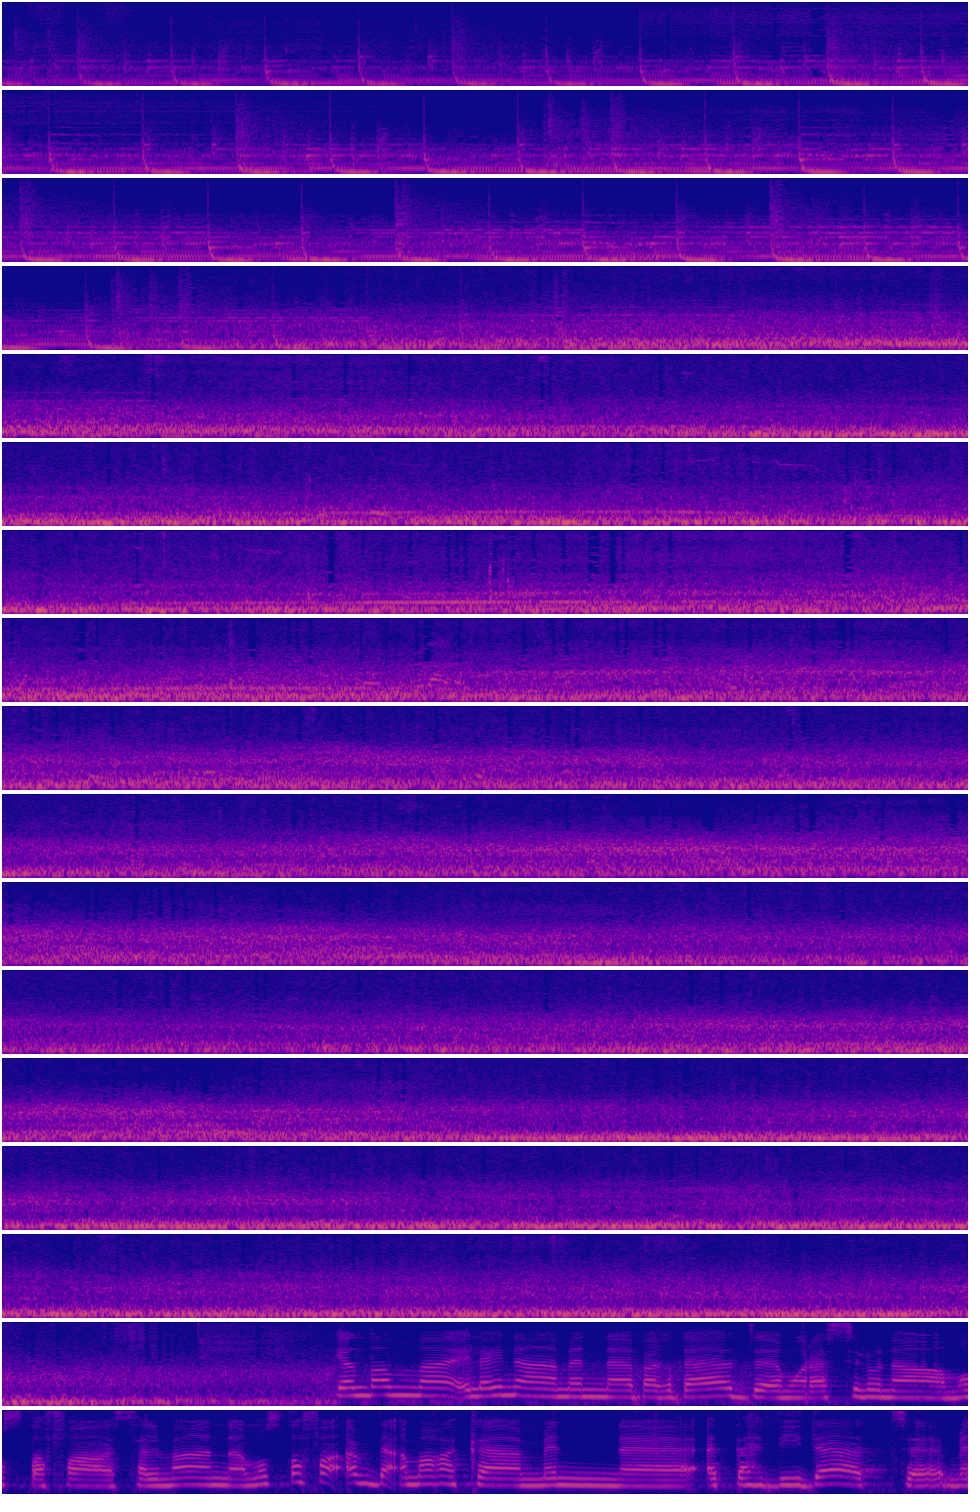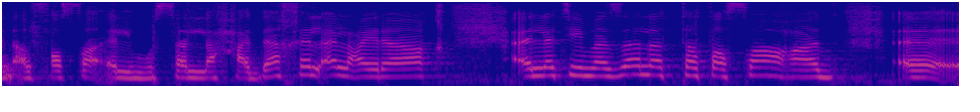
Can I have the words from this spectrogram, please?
ينضم إلينا من بغداد مراسلنا مصطفى سلمان. مصطفى أبدأ معك من التهديدات من الفصائل المسلحة داخل العراق التي ما زالت تتصاعد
